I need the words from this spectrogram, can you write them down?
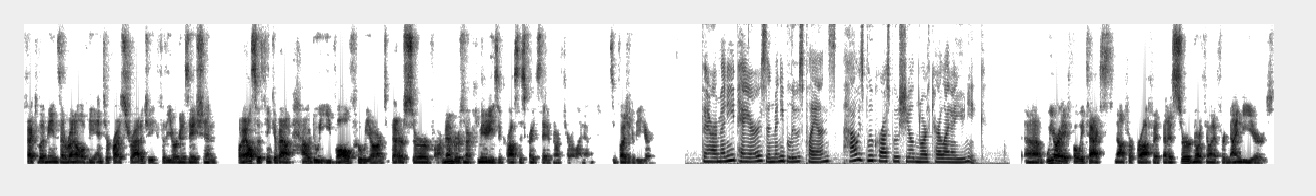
Effectively, it means I run all of the enterprise strategy for the organization, but I also think about how do we evolve who we are to better serve our members and our communities across this great state of North Carolina. It's a pleasure to be here. There are many payers and many Blues plans. How is Blue Cross Blue Shield North Carolina unique? Uh, we are a fully taxed not for profit that has served North Carolina for 90 years.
